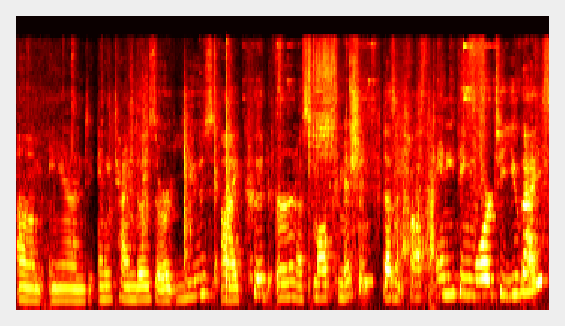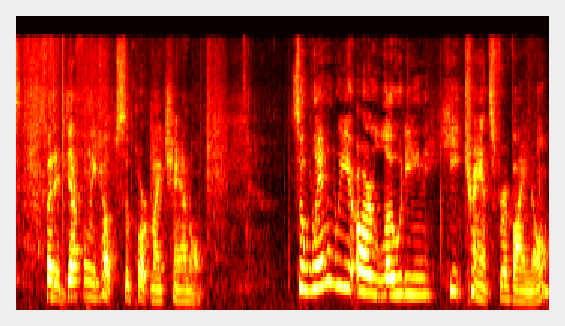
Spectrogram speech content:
Um, and anytime those are used, I could earn a small commission. Doesn't cost anything more to you guys, but it definitely helps support my channel. So when we are loading heat transfer vinyl,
